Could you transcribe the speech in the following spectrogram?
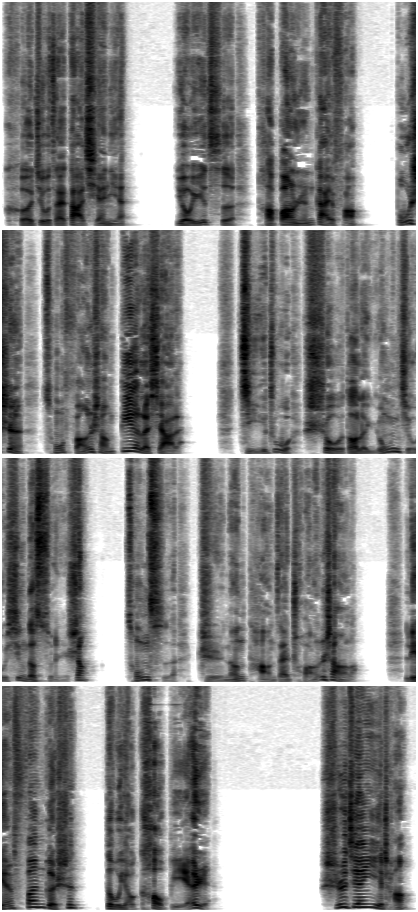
可就在大前年，有一次他帮人盖房，不慎从房上跌了下来，脊柱受到了永久性的损伤，从此只能躺在床上了，连翻个身都要靠别人。时间一长，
